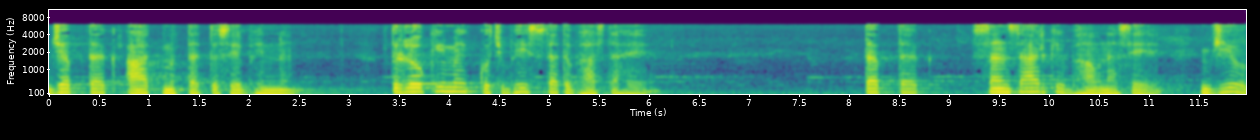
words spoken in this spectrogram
जब तक आत्म तत्व से भिन्न त्रिलोकी में कुछ भी सत भासता है, तब तक संसार की भावना से जीव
